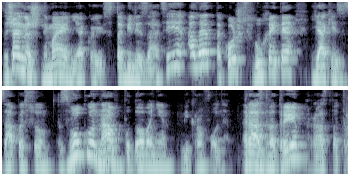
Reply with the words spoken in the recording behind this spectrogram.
Звичайно ж, немає ніякої стабілізації, але також слухайте якість запису звуку на вбудовані мікрофони. Раз, два, три, раз, два, три.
